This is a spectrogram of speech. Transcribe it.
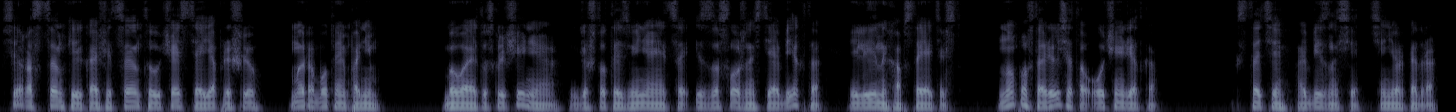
Все расценки и коэффициенты участия я пришлю, мы работаем по ним. Бывают исключения, где что-то изменяется из-за сложности объекта или иных обстоятельств, но, повторюсь, это очень редко. Кстати, о бизнесе, сеньор Педро.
